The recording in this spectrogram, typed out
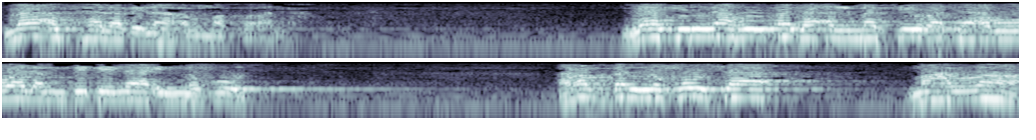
ما أسهل بناء المصانع؟ لكنه بدأ المسيرة اولا ببناء النفوس. رب النفوس مع الله.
